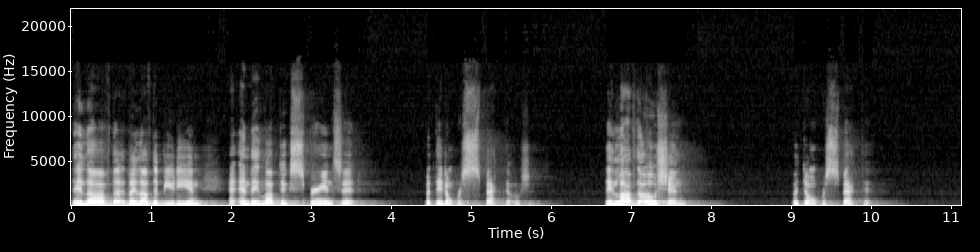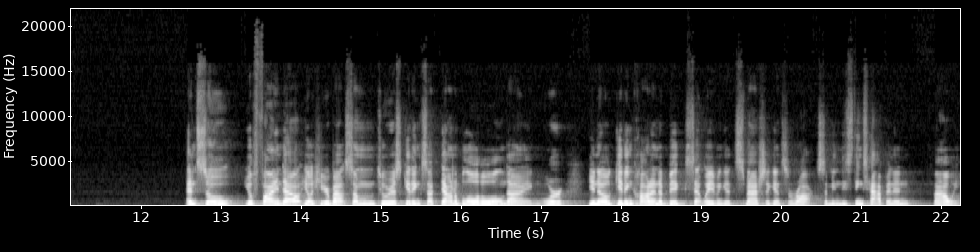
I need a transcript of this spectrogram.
They love the, they love the beauty and, and they love to experience it. But they don't respect the ocean. They love the ocean, but don't respect it. And so you'll find out, you'll hear about some tourists getting sucked down a blowhole and dying, or you know, getting caught in a big set wave and get smashed against the rocks. I mean, these things happen in Maui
